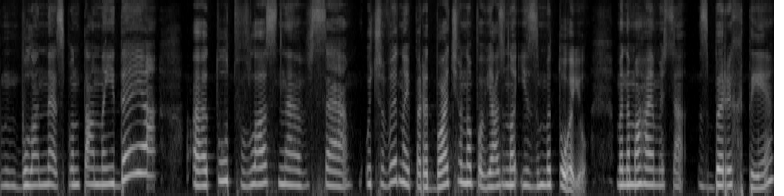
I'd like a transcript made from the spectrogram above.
була не спонтанна ідея. Е, Тут, власне, все очевидно і передбачено пов'язано із метою. Ми намагаємося зберегти,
